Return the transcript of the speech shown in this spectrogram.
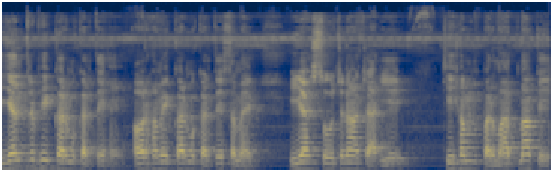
यंत्र भी कर्म करते हैं और हमें कर्म करते समय यह सोचना चाहिए कि हम परमात्मा के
